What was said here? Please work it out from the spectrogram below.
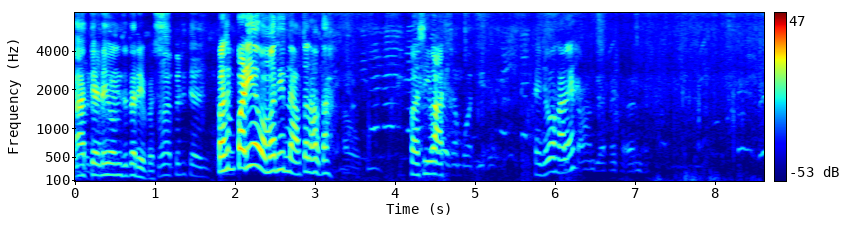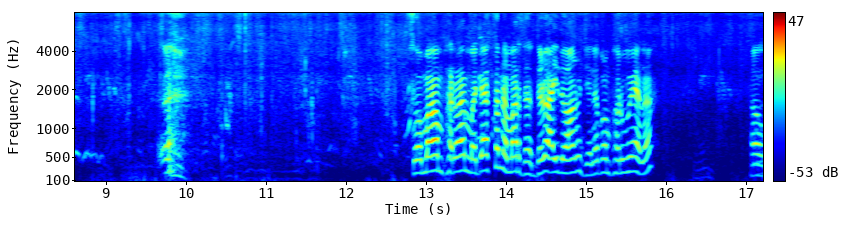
આ તેડે આમ જતા રહે બસ પછી પડીએ ઓમાંથી જ નાવતા નાવતા પછી વાત. થઈ જવો ખાલે. સોમાં ફરવાની મજા જ છે ને અમારે ધધડો આવી જવાનું જેને પણ ફરવું હે ને હવ.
